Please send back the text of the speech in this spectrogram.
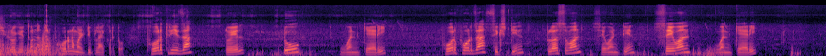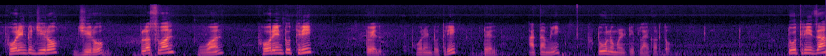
झिरो घेतो नंतर फोरनं मल्टिप्लाय करतो. फोर थ्री जा twelve two one carry four four जा sixteen plus one seventeen seven one carry four into zero zero plus one one. Four into three twelve. Four into three twelve. आता मी टूनं मल्टिप्लाय करतो. टू थ्री जा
